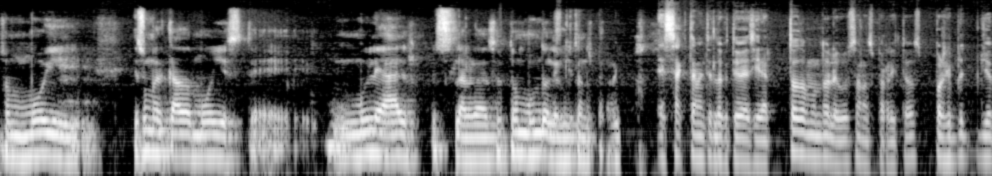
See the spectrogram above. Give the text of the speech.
son muy. Es un mercado muy este, muy leal. Es la verdad, a todo el mundo le gustan los perritos. Exactamente es lo que te iba a decir. A todo el mundo le gustan los perritos. Por ejemplo, yo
